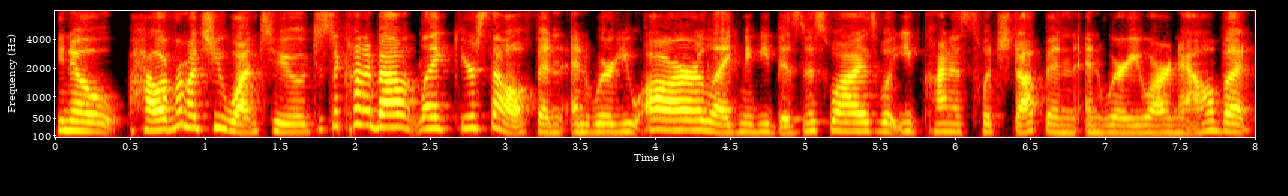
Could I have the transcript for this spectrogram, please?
you know, however much you want to, just to kind of about like yourself and and where you are, like maybe business wise, what you've kind of switched up and and where you are now. But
